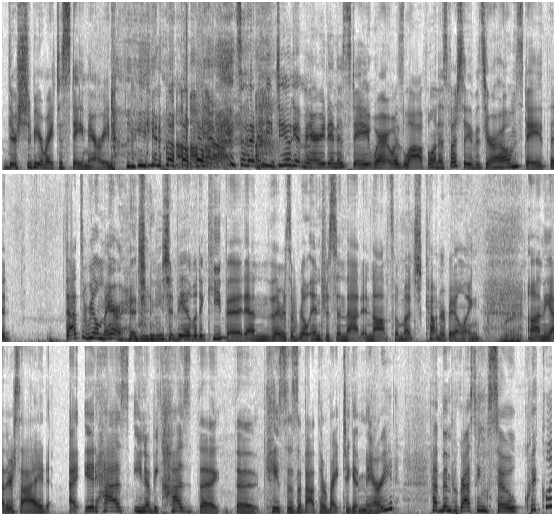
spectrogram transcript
there should be a right to stay married. you know, yeah. so that if you do get married in a state where it was lawful, and especially if it's your home state, that that's a real marriage and you mm-hmm. should be able to keep it. And there's a real interest in that and not so much countervailing. Right. On the other side, it has, you know, because the the cases about the right to get married have been progressing so quickly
